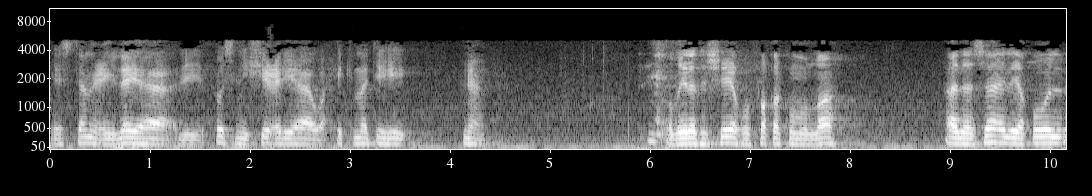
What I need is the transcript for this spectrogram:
يستمع إليها لحسن شعرها وحكمته. نعم. فضيلة الشيخ وفقكم الله هذا سائل يقول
